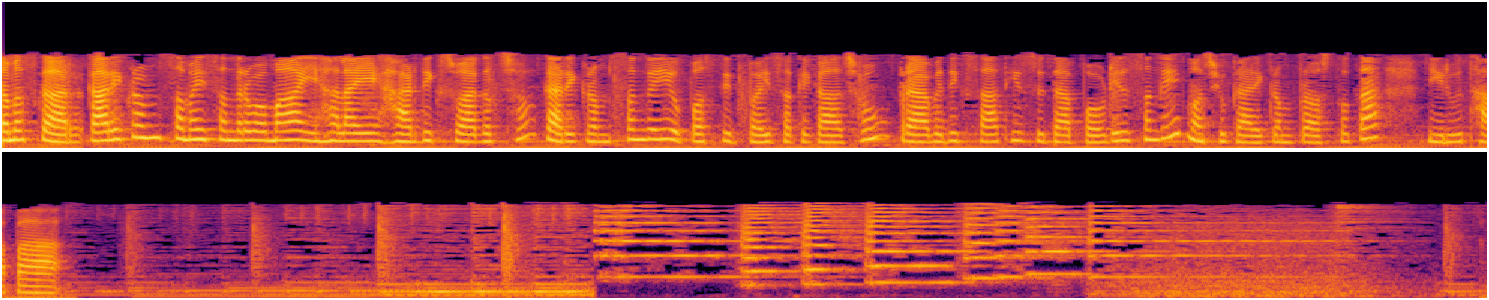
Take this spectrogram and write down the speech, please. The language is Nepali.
नमस्कार। कार्यक्रम समय सन्दर्भमा यहाँलाई हार्दिक स्वागत छ। कार्यक्रमसँगै उपस्थित भइसकेका छौं। प्राविधिक साथी सुता पौडेलसँगै म छु कार्यक्रम प्रस्तुता निरू थापा।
